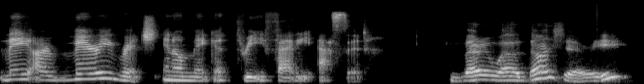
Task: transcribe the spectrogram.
They are very rich in omega 3 fatty acid. Very well done, Sherry.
